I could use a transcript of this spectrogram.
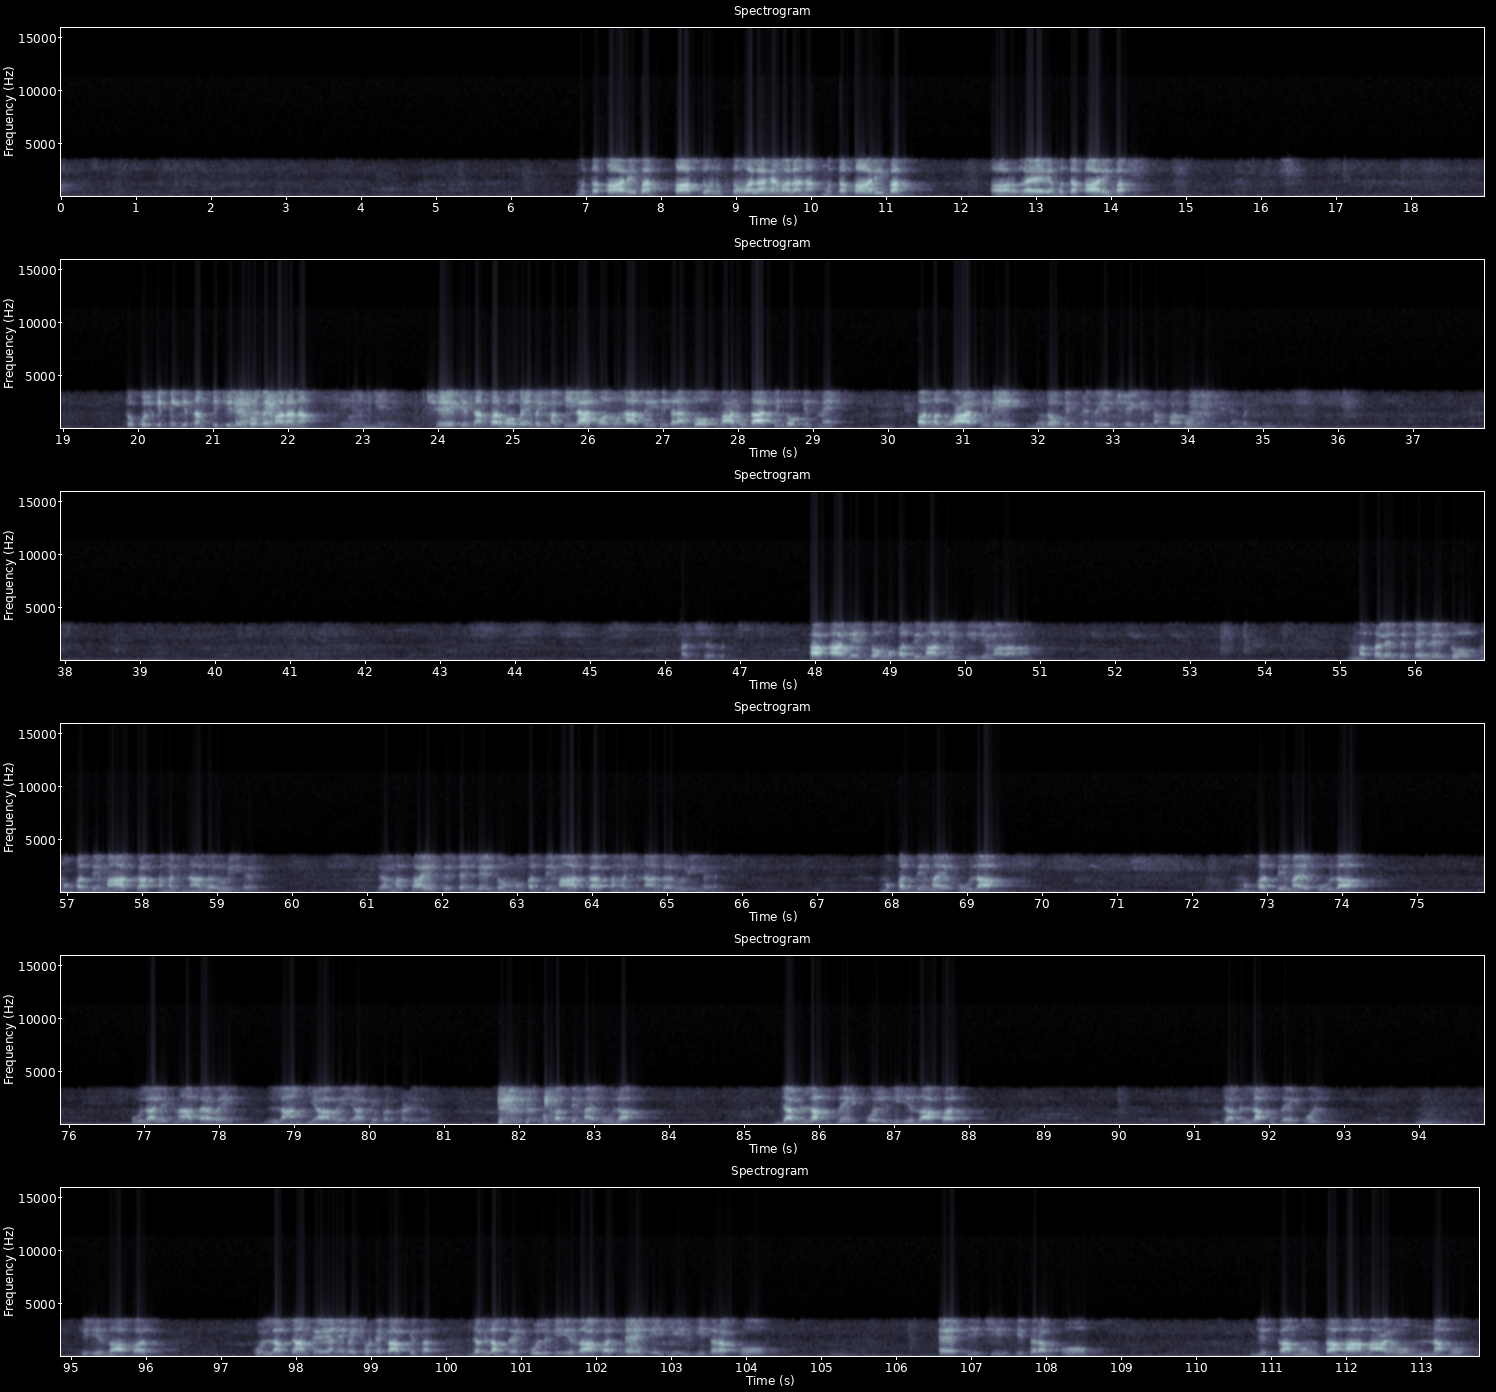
متقاربہ قاف دو نقطوں والا ہے مولانا، متقاربہ اور غیر متقاربہ۔ تو کل کتنی قسم کی چیزیں ہو گئی مولانا؟ چھ قسم پر ہو گئی بھائی۔ مکیلات موضوعات تو اسی طرح دو معدودات کی دو قسمیں اور مضروعات کی بھی دو قسمیں۔ تو یہ چھ قسم پر ہو گئی چیزیں بھائی۔ اچھا بھائی۔ اب آگے دو مقدمات لکھ لیجیے مولانا۔ مسئلے سے پہلے دو مقدمات کا سمجھنا ضروری ہے۔ یا مسائل سے پہلے دو مقدمات کا سمجھنا ضروری ہے۔ مقدمہ اولا۔ مقدمہ اولا۔ اولا لکھنا آتا ہے بھائی لام یا بھائی، یا کے اوپر کھڑے رہو۔ مقدمہ اولا۔ جب لفظ کل کی اضافت، جب لفظ کل کی اضافت، کل لفظ جانتے ہو یا نہیں بھائی؟ چھوٹے کاف کے ساتھ۔ جب لفظ کل کی اضافت ایسی چیز کی طرف ہو ایسی چیز کی طرف ہو جس کا منتہا معلوم نہ ہو،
